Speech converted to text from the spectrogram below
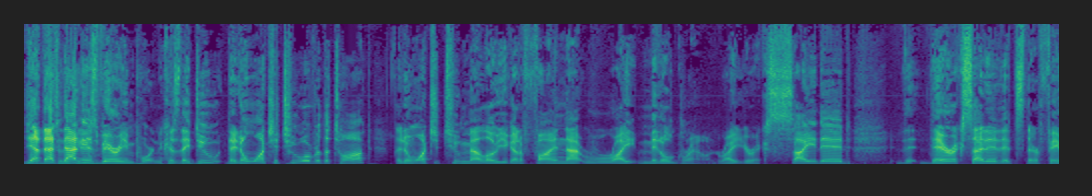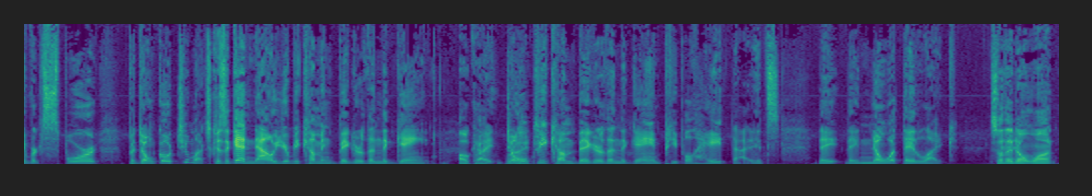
yeah, that that game. is very important because they do they don't want you too over the top. They don't want you too mellow. You got to find that right middle ground, right? You're excited, they're excited, it's their favorite sport, but don't go too much because again, now you're becoming bigger than the game. Okay. Right? Don't become bigger than the game. People hate that. It's they they know what they like. So they don't want.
